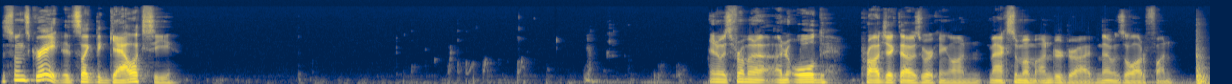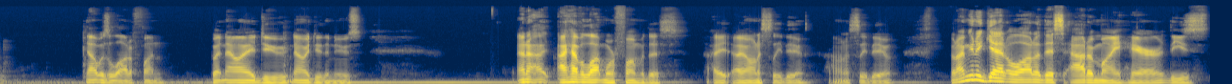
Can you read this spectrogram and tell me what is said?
This one's great. It's like the Galaxy. And it was from a, an old project I was working on, Maximum Underdrive, and that was a lot of fun. That was a lot of fun. But now I do now I do the news. And I, I have a lot more fun with this. I, I honestly do. I honestly do. But I'm gonna get a lot of this out of my hair. These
